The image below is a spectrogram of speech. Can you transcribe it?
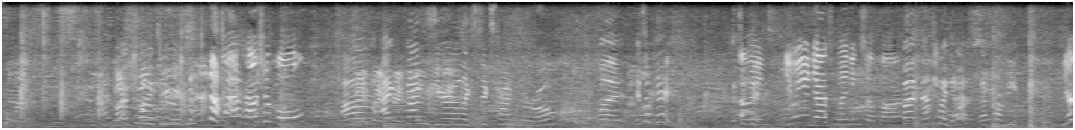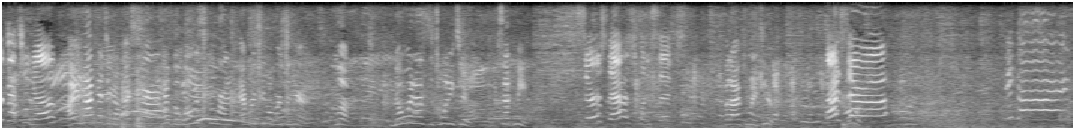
points. I have 22. How's your bowl? Um, I've gotten zero like six times in a row, but it's okay. It's I okay. mean, you and your dad's winning so far. But that's my dad. That's not me. You're catching up. I'm not catching up. I swear I have the lowest score out of every single person here. Look, no one has the 22 except me, Sarah's dad has 26. but I have 22. Hi, Sarah. Hey, guys.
